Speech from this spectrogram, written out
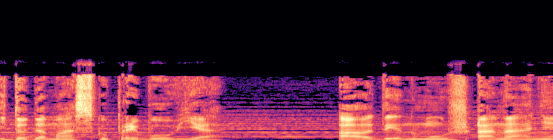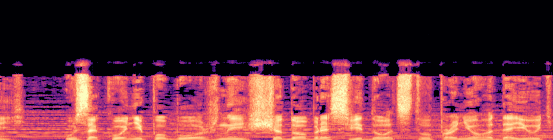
і до Дамаску прибув я. А один муж Ананій, у законі побожний, що добре свідоцтво про нього дають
